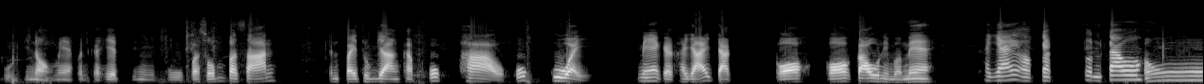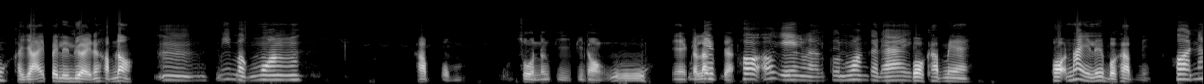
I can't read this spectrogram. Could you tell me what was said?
ปู่พี่น้องแม่เพิ่นก็เฮ็ดที่นี่ปลูกผสมประสานกันไปทุกอย่างครับกกพร้าวกกกล้วย แม่ก็ขยายจากกอกอเก่านี่บ่แม่ ขยายออกจากต้นเก่าโอ้ขยายไปเรื่อยๆนะครับเนาะอืมมีบักม่วง ครับผมโซนทั้งพี่พี่น้องอู้แม่กำลังจะพอเอาเองล่ะต้นม่วงก็ได้บ่ครับแม่เพาะในเลยบ่ครับนี่พอใน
